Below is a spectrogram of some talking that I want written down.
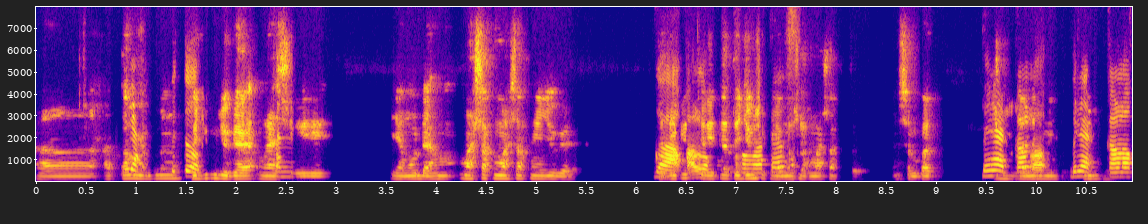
uh, atau ya, memang betul. juga ngasih Men yang udah masak-masaknya juga. Gak, Tadi kan kalau cerita Tujung suka masak-masak tuh. Sempat benar kalau benar kalau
